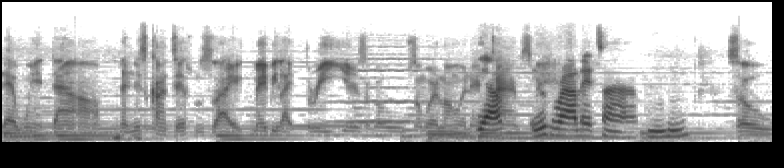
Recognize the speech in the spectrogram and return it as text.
that went down, and this contest was like maybe like three years ago, somewhere along in that Yeah, time. It was around that time. hmm So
